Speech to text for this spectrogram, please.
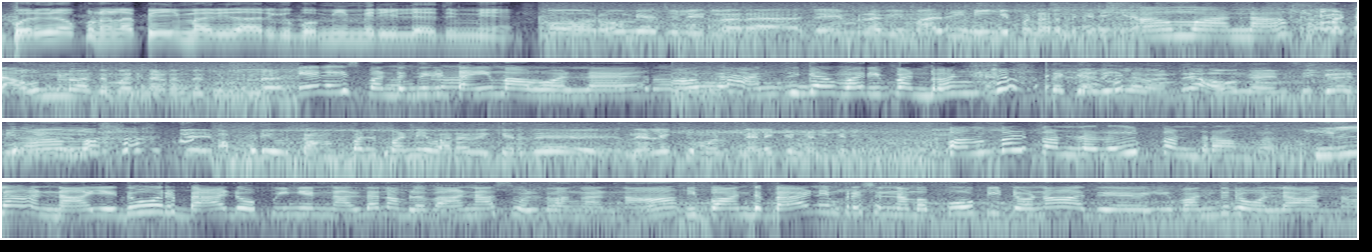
இப்போ இருக்கிற பொண்ணுங்களாம் பேய் மாதிரி தான் இருக்குது பொம்மி மாரி இல்லை எதுவுமே. இப்போ ரோமியோ ஜூலியட்ல வர ஜெயம் ரவி மாதிரி நீங்க இப்ப நடந்துக்கிறீங்க. ஆமா அண்ணா. பட் அவங்களும் அந்த மாதிரி நடந்துக்கணும்ல. ரியலைஸ் பண்றதுக்கு டைம் ஆகும்ல. அவங்க ஹன்சிகா மாதிரி பண்றாங்க. இந்த கதையில வந்து அவங்க நீங்க ஜெயம். அப்படி ஒரு கம்பல் பண்ணி வர வைக்கிறது நிலைக்கும் நிலைக்கும் நினைக்கிறீங்க. கம்பல் பண்ணல வெயிட் பண்றாங்க. இல்ல அண்ணா ஏதோ ஒரு பேட் ஒப்பீனியன்னால தான் நம்மள வேணா சொல்றாங்க அண்ணா. இப்போ அந்த பேட் இம்ப்ரெஷன் நம்ம போக்கிட்டோம்னா அது வந்துடும்ல அண்ணா.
